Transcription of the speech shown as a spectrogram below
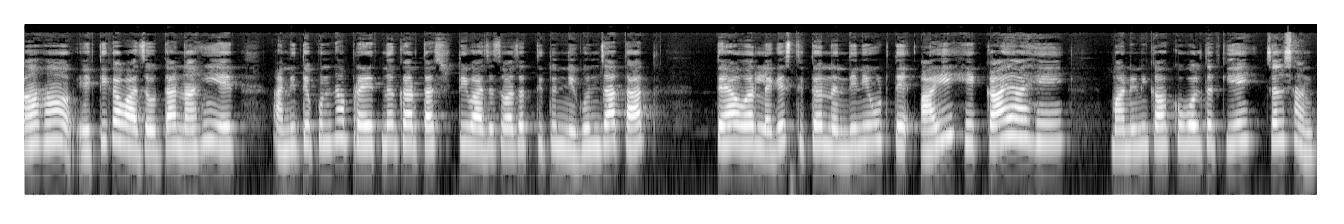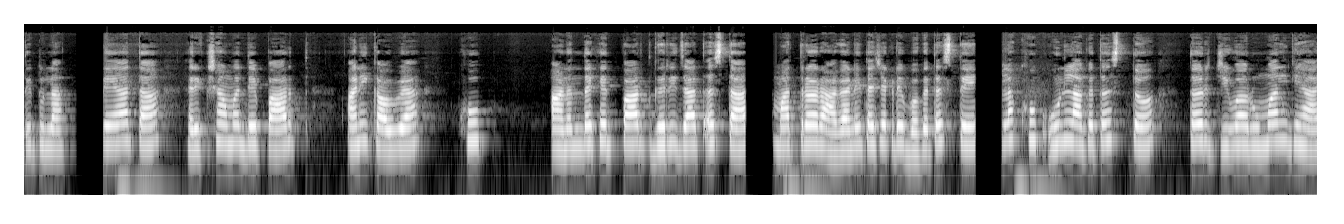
हां येते का वाजवता? नाही येत. आणि ते पुन्हा प्रयत्न करतात शिट्टी वाजत वाजत तिथून निघून जातात. त्यावर लगेच तिथं नंदिनी उठते आई हे काय आहे? मानिनी काकू बोलतात की ये चल सांगते तुला. ते आता रिक्षामध्ये पार्थ आणि काव्या खूप आनंद घेत पार्थ घरी जात असतात. मात्र रागाने त्याच्याकडे बघत असते. त्याला खूप ऊन लागत असतं तर जीवा रुमाल घ्या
